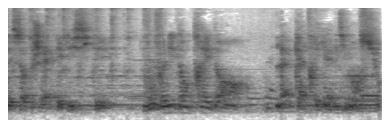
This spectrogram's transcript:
des objets et des idées. Vous venez d'entrer dans la quatrième dimension.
